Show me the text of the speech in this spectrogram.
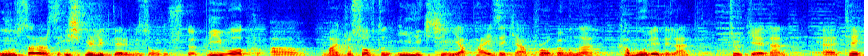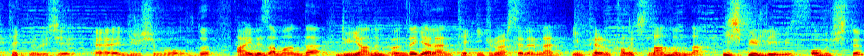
uluslararası işbirliklerimiz oluştu. VWalk, e, Microsoft'un iyilik için yapay zeka programına kabul edilen Türkiye'den e, tek teknoloji e, girişimi oldu. Aynı zamanda dünyanın önde gelen teknik üniversitelerinden Imperial College London'la işbirliğimiz oluştu.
